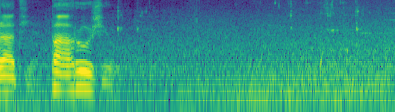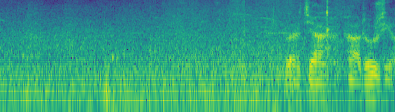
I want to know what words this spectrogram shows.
Bratie, Paruziu. Bracia Aruzio.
